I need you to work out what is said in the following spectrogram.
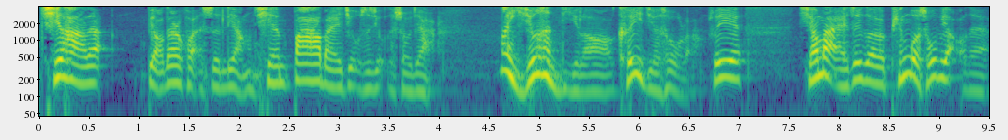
其他的表带款是两千八百九十九的售价，那已经很低了啊，可以接受了。所以想买这个苹果手表的，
